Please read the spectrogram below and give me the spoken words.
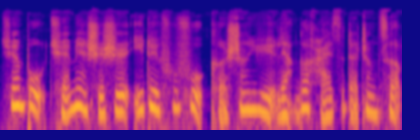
宣布全面实施一对夫妇可生育两个孩子的政策，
